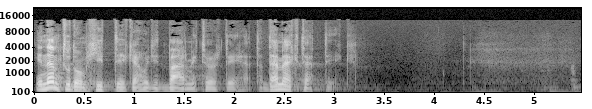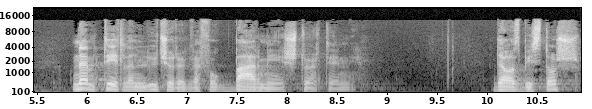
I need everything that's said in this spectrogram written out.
Én nem tudom, hitték-e, hogy itt bármi történhet, de megtették. Nem tétlenül ücsörögve fog bármi is történni. De az biztos,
